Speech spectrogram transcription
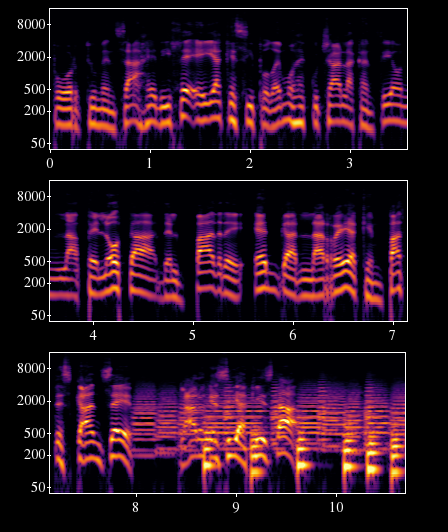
por tu mensaje. Dice ella que si podemos escuchar la canción La pelota del padre Edgar Larrea, que en paz descanse. Claro que sí, aquí está.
